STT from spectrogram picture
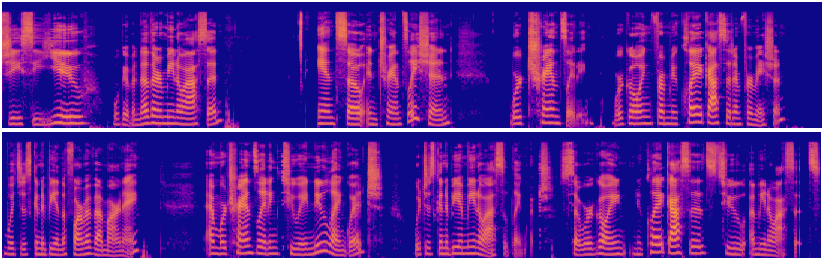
GCU will give another amino acid. And so in translation, we're translating. We're going from nucleic acid information which is going to be in the form of mRNA. And we're translating to a new language, which is going to be amino acid language. So we're going nucleic acids to amino acids.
